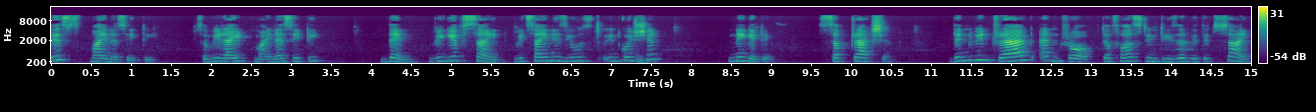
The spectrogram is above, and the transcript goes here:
Is minus 80. So we write minus 80. Then we give sign. Which sign is used in question? Negative. Subtraction. Then we drag and drop the first integer with its sign.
